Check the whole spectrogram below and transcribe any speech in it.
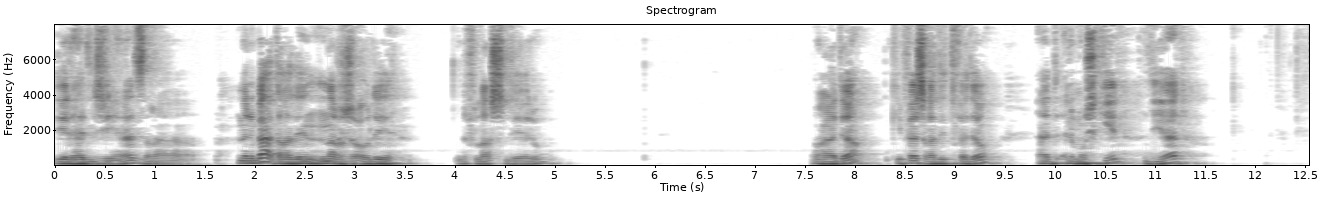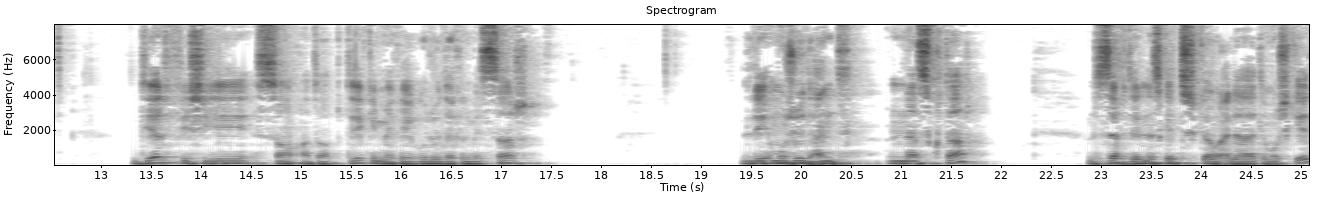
ديال هذا الجهاز راه من بعد غادي نرجعوا ليه الفلاش ديالو. وهذا كيفاش غادي تفاداو هذا المشكل ديال ديال fichier non adapté كما كيقولوا داك ال message اللي موجود عند الناس كتار. بزاف ديال الناس كيتشكاو على هذا المشكل.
